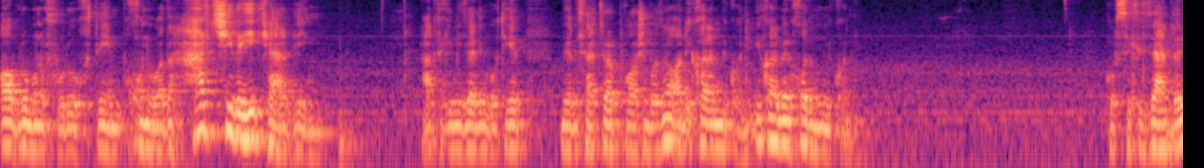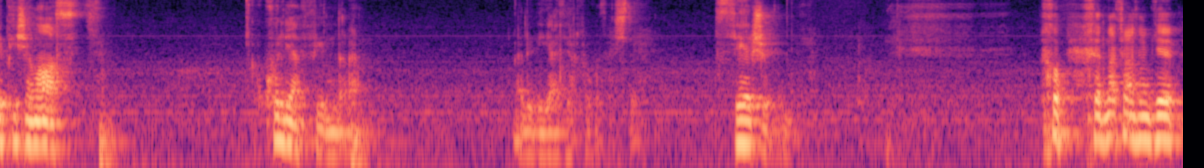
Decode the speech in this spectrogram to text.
آبرومونو فروختیم خانواده هر چی بگی کردیم. حرفی که می‌زدیم گفتی که میرن سرچار پاشون بازم آره این کارم می‌کنیم این کار بین خودمون می‌کنیم گفت که زرداری پیش ماست. کلی هم فیلم دارم. ولی دیگه از حرف گذشته. سیر شدیم دیگه. خب خدمت هم که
